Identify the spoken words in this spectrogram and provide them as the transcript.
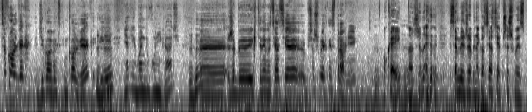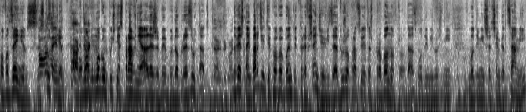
cokolwiek, gdziekolwiek, z kimkolwiek Mhm. i jakich błędów unikać, Mhm. e, żeby ich te negocjacje przeszły jak najsprawniej. Okej, znaczy chcemy, żeby negocjacje przeszły z powodzeniem, z, powodzeniem, skutkiem. tak, bo tak. mo- mogą pójść niesprawnie, ale żeby był dobry rezultat. Tak, dokładnie. No wiesz, najbardziej typowe błędy, które wszędzie widzę, dużo pracuję też pro bono, prawda, z młodymi ludźmi, młodymi przedsiębiorcami,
